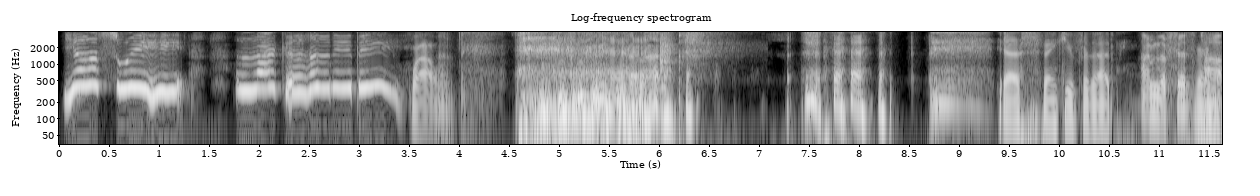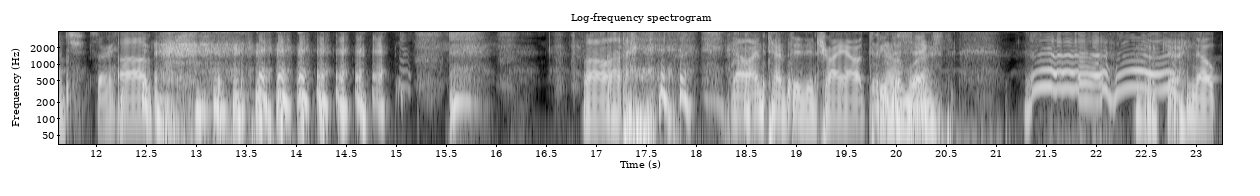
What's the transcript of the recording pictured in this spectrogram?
You're sweet like a honeybee. Wow. yes, thank you for that. I'm the fifth Very top. much. Sorry. Um, well, now I'm tempted to try out to be Oh, the boy. sixth. Okay. Nope.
